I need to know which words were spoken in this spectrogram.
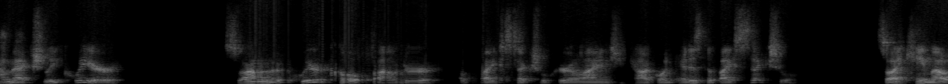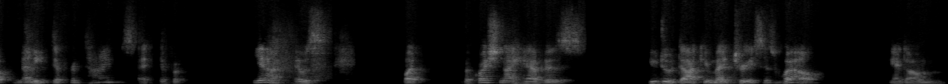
I'm actually queer so I'm the queer co-founder of Bisexual Queer Alliance Chicago, and Ed is the bisexual. So I came out many different times at different. Yeah, it was. But the question I have is, you do documentaries as well, and um,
